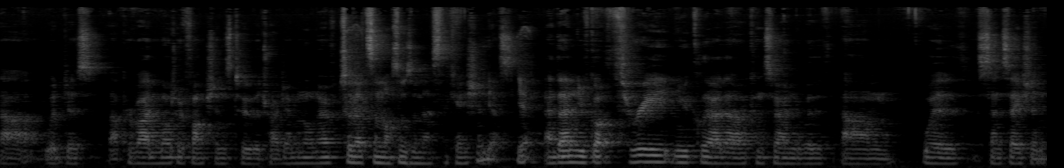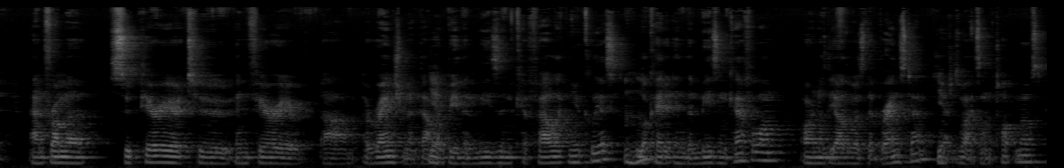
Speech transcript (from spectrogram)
uh, would just uh, provide motor functions to the trigeminal nerve. So that's the muscles of mastication. Yes. Yeah. And then you've got three nuclei that are concerned with um, with sensation. And from a superior to inferior um, arrangement, that Yeah. would be the mesencephalic nucleus, Mhm. located in the mesencephalon, or in the other words, the brainstem, Yeah. which is why it's on the topmost.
